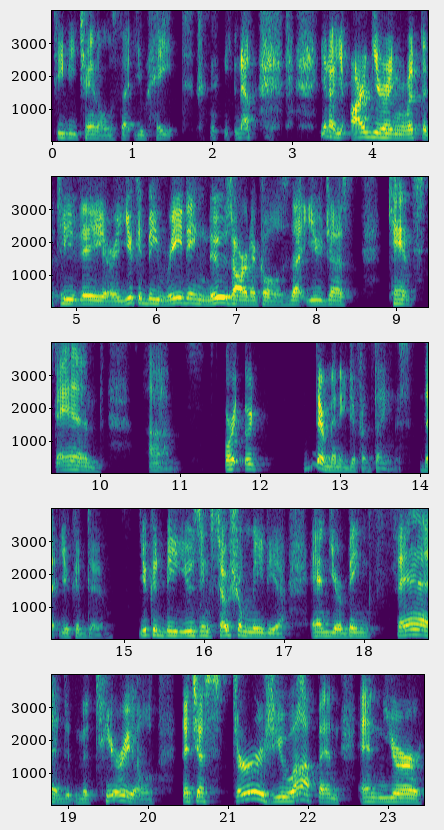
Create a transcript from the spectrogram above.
TV channels that you hate, you know, you know, you're arguing with the TV, or you could be reading news articles that you just can't stand. Um, or, or there are many different things that you could do. You could be using social media and you're being fed material that just stirs you up and and you're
